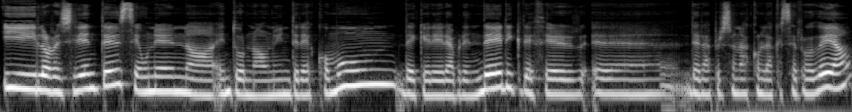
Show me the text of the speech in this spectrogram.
Y los residentes se unen en torno a un interés común de querer aprender y crecer eh, de las personas con las que se rodea.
